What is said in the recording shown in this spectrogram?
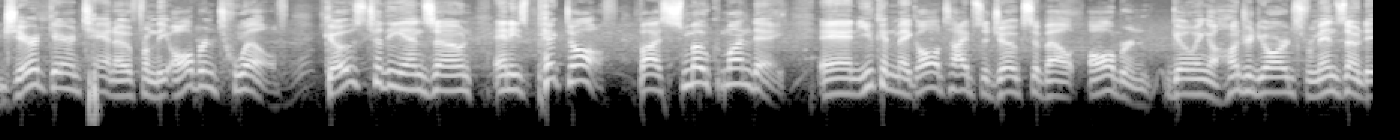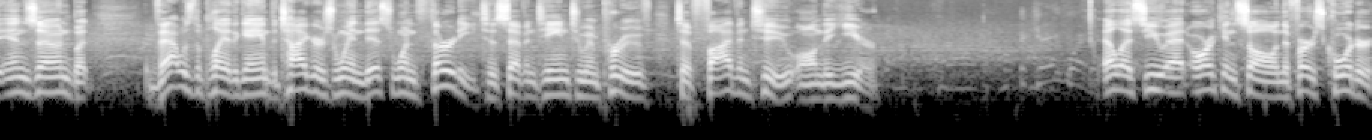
Jarrett Guarantano from the Auburn 12 goes to the end zone, and he's picked off by Smoke Monday. And you can make all types of jokes about Auburn going 100 yards from end zone to end zone, but that was the play of the game. The Tigers win this one 30 to 17 to improve to 5 and 2 on the year. LSU at Arkansas in the first quarter.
